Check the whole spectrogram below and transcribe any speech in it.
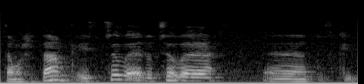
Потому что там есть целая, это целая э, сказать,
